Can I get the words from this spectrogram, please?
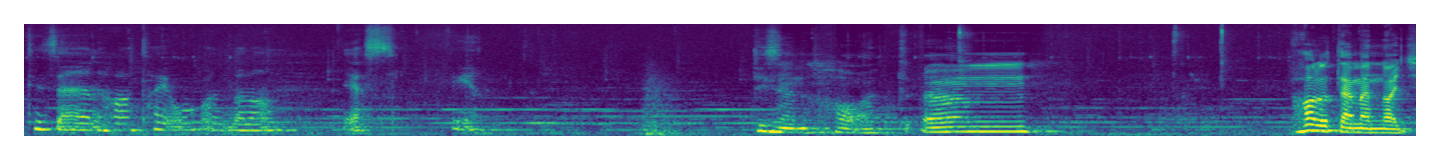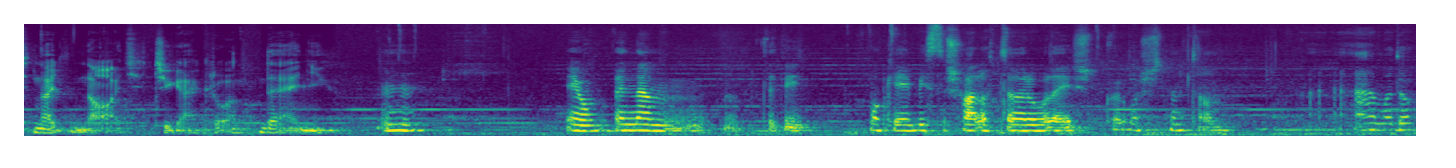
16, ha jól gondolom. Yes. Igen. 16. Um, hallottál már nagy, nagy, nagy csigákról, de ennyi. Uh-huh. Jó, nem, tehát így, oké, okay, biztos hallottam róla, és akkor most nem tudom, álmodok.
